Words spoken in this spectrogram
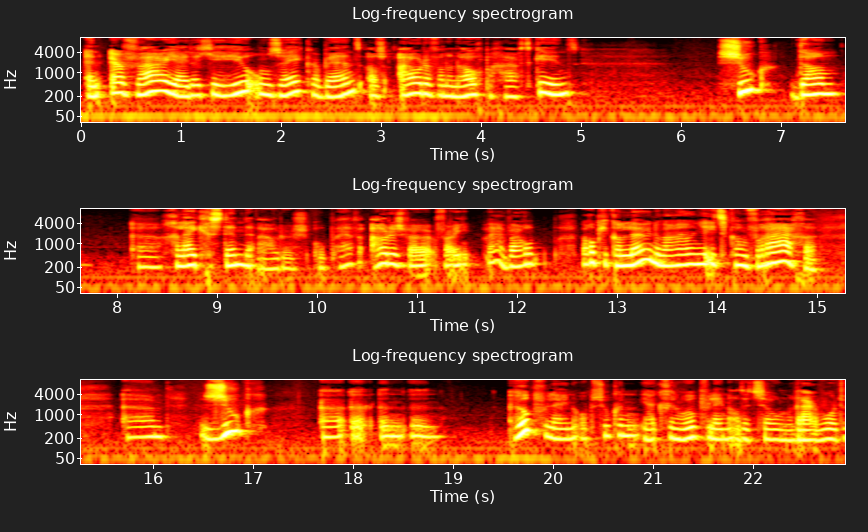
En ervaar jij dat je heel onzeker bent als ouder van een hoogbegaafd kind, zoek dan uh, gelijkgestemde ouders op. Hè? Ouders waar, waar, waarop, waarop je kan leunen, waaraan je iets kan vragen. Um, zoek uh, een, een hulpverlener opzoeken. Ja, ik vind hulpverlener altijd zo'n raar woord.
